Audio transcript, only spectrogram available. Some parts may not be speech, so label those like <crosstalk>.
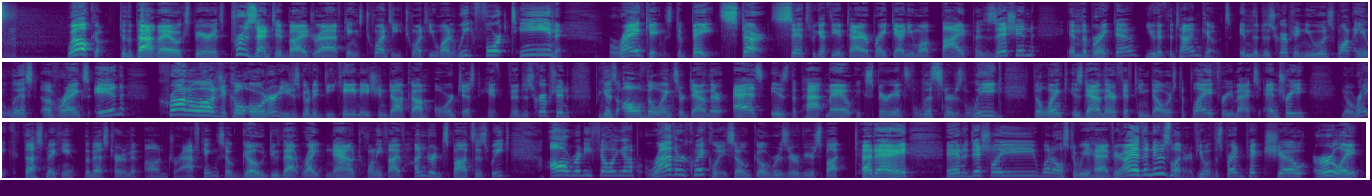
Welcome to the Pat Mayo Experience, presented by DraftKings 2021 Week 14 rankings, debate, starts, sits. We got the entire breakdown you want by position. In the breakdown, you hit the time codes in the description. You just want a list of ranks in chronological order. You just go to dknation.com or just hit the description because all of the links are down there, as is the Pat Mayo Experience Listeners League. The link is down there $15 to play, three max entry, no rake, thus making it the best tournament on DraftKings. So go do that right now. 2,500 spots this week, already filling up rather quickly. So go reserve your spot today. And additionally, what else do we have here? Oh, I have the newsletter. If you want the spread pick show early,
